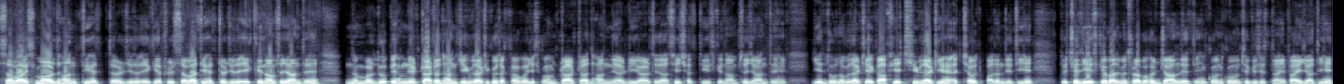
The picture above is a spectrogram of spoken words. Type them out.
सवा स्मार्ट धान तिहत्तर ज़ीरो एक या फिर सवा तिहत्तर ज़ीरो एक के नाम से जानते हैं। नंबर दो पे हमने टाटा धान की एक वैरायटी को रखा हुआ है, जिसको हम टाटा धान्या डी आर तिरासी छत्तीस के नाम से जानते हैं। ये दोनों वैरायटियाँ काफ़ी अच्छी वैरायटियाँ हैं अच्छा उत्पादन देती हैं। तो चलिए इसके बारे में थोड़ा बहुत जान लेते हैं कौन कौन सी विशेषताएँ पाई जाती हैं।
